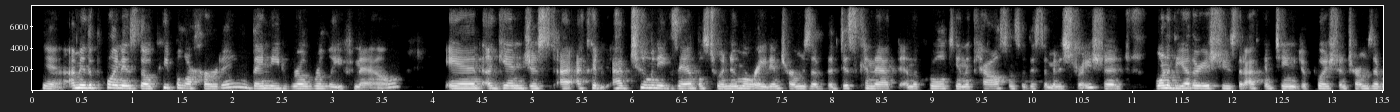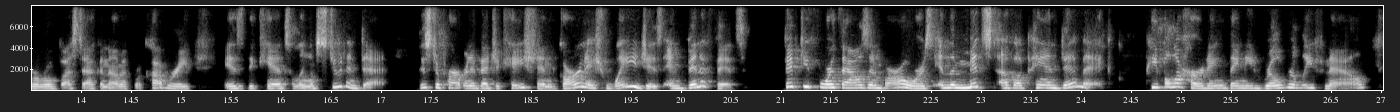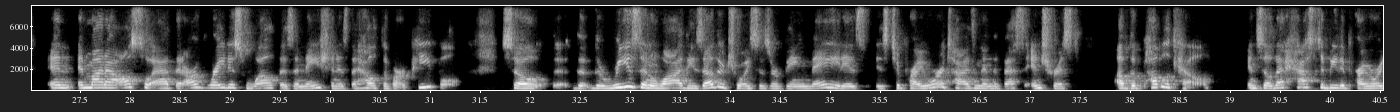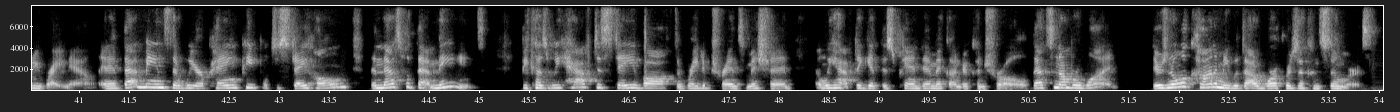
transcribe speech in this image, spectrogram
Yeah, I mean the point is though people are hurting, they need real relief now. And again, just I, I, could have too many examples to enumerate in terms of the disconnect and the cruelty and the callousness of this administration. One of the other issues that I've continued to push in terms of a robust economic recovery is the canceling of student debt. This Department of Education garnished wages and benefits 54,000 borrowers in the midst of a pandemic. People are hurting. They need real relief now. And, and might I also add that our greatest wealth as a nation is the health of our people. So the, the reason why these other choices are being made is, is to prioritize and in the best interest of the public health. And so that has to be the priority right now. And if that means that we are paying people to stay home, then that's what that means. Because we have to stave off the rate of transmission and we have to get this pandemic under control. That's number one. There's no economy without workers or consumers.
